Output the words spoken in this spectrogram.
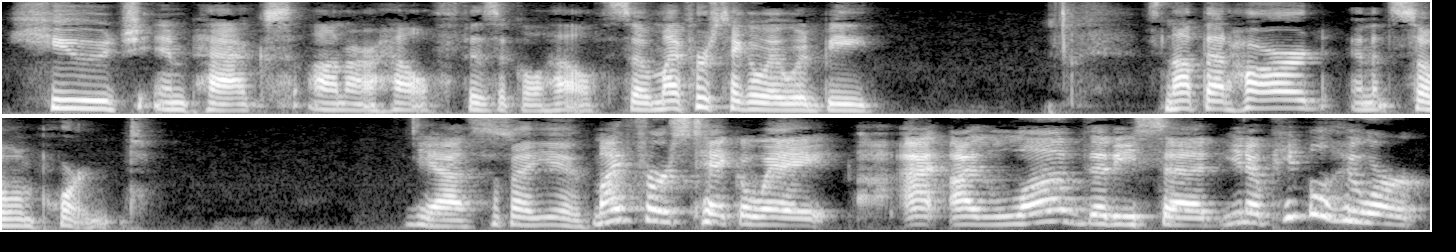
huge impacts on our health, physical health. So my first takeaway would be it's not that hard and it's so important. Yes. How about you? My first takeaway, I, I love that he said, you know, people who are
